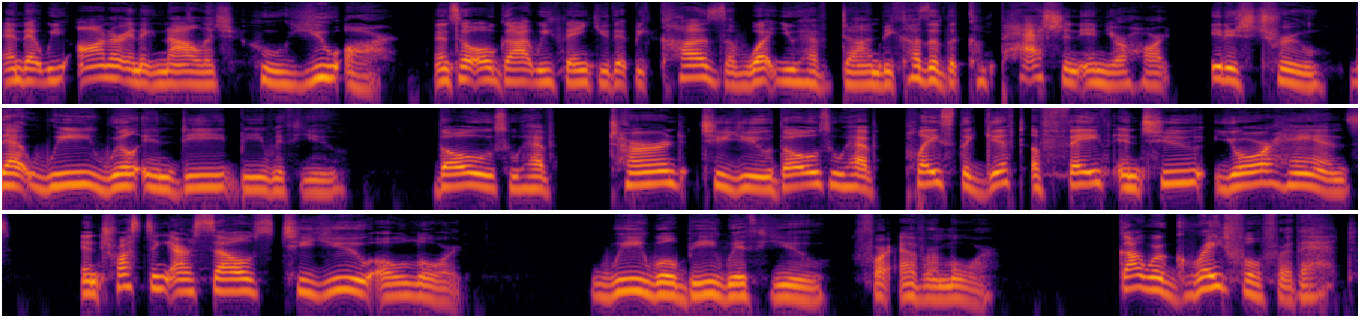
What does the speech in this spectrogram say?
and that we honor and acknowledge who you are. And so, oh God, we thank you that because of what you have done, because of the compassion in your heart, it is true that we will indeed be with you. Those who have turned to you, those who have placed the gift of faith into your hands, entrusting ourselves to you, O Lord, we will be with you forevermore. God, we're grateful for that.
